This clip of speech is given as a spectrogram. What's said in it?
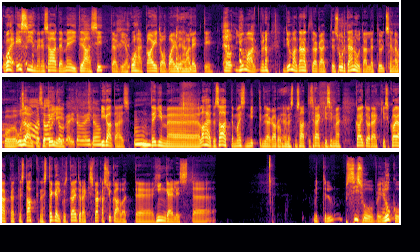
kohe esimene saade, me ei tea sittagi ja kohe Kaido Pajumaa letti. no jumal, või noh, mitte jumal tänatud, aga et suur tänu talle, et ta üldse nagu usaldas ja tuli igatahes Mm. tegime laheda saate, ma ei saanud mitte midagi aru, millest me saates rääkisime. Kaido rääkis kajakatest aknast, tegelikult Kaido rääkis väga sügavat eh, hingelist eh, mitte sisu või Ja. lugu.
